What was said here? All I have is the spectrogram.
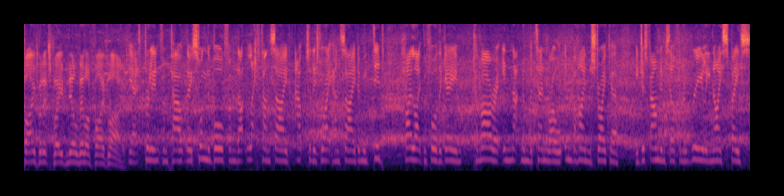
Five minutes played, nil-nil on Five Live. Yeah, it's brilliant from PAOK. They swung the ball from that left-hand side out to this right-hand side, and we did highlight before the game Kamara in that number 10 role, in behind the striker. He just found himself in a really nice space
